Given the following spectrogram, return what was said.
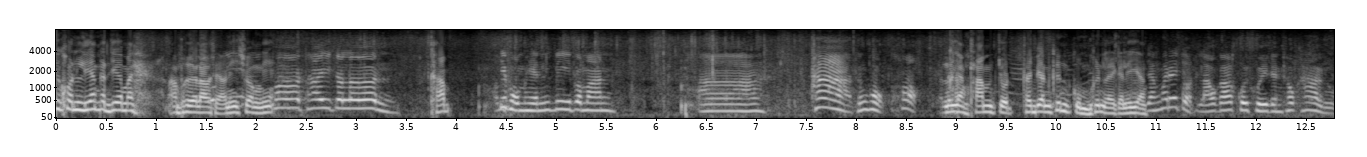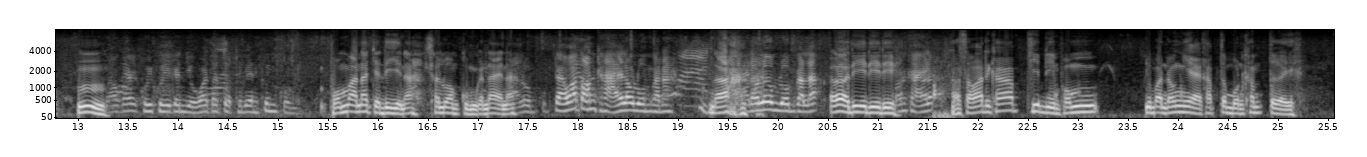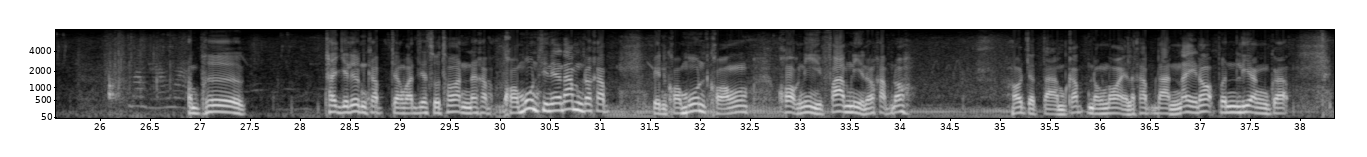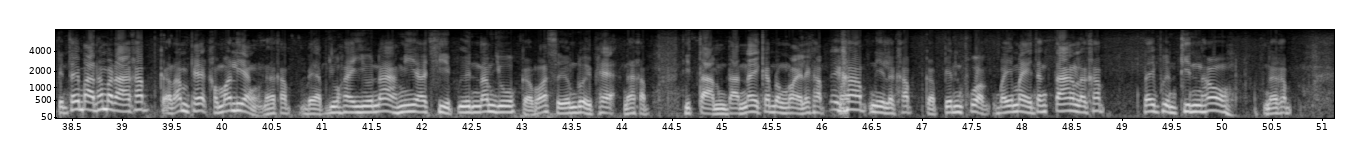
นี่คนเลี้ยงกันเยอะไหมอำเภอเราแถวนี้ช่วงนี้ พอไทยเจริญ ครับ ที่ผมเห็นมีประมาณอ่าห้าถึงหกคอกแล้วยังทำจดทะเบียนขึ้นกลุ่มขึ้นอะไรกันหรือยัง ยังไม่ได้จดเราก็คุยคุยๆกันคร่าวๆอยู่ อืม เราก็คุยคุยๆกันอยู่ว่าจะจดทะเบียนขึ้นกลุ่มผมว่าน่าจะดีนะถ้ารวมกลุ่มกันได้นะ รวมแต่ว่าตอนขายเรารวมกันนะนะ ขายเราเริ่มรวมกันแล้วเออ ดีดีดี ตอนขายแล้ว อ่าสวัสดีครับทีมนี้ผมอยู่บ้านน้องแง่ครับตำบลคำเตยอำเภอ ไทยเจริญครับจังหวัดยโสธรนะครับข้อมูลที่แนะนำนะครับ เป็นข้อมูลของคอกนี่ฟาร์มนี่เนาะครับเนาะเขาจะตามครับน้องน้อยแล้วครับด้านในเนาะเพิ่นเลี้ยงก็เป็นไทยบ้านธรรมดาครับกับน้ำแพะเขามาเลี้ยงนะครับ แบบอยู่ไฮอยู่หน้ามีอาชีพอื่นน้ำอยู่กับว่าเสริมด้วยแพะนะครับติดตามด้านในกับน้องน้อยเลยครับได้ครับนี่แหละครับก็เป็นพวกใบไม้ต่างๆแหละครับในพื้นถิ่นเฮานะครับ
